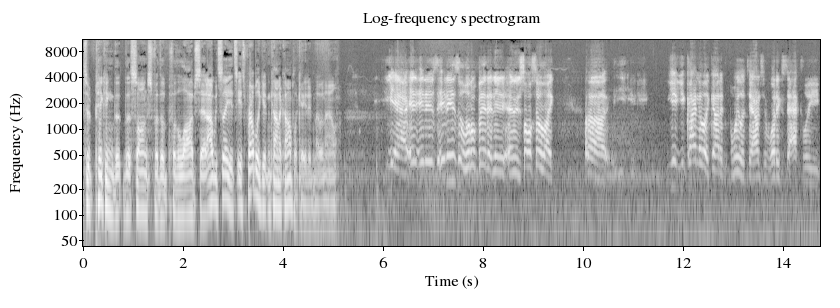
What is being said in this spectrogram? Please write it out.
to picking the, the songs for the for the live set i would say it's it's probably getting kind of complicated though now Yeah, it, it is. It is a little bit, and it, and it's also like, uh, you you kind of like got to boil it down to what exactly.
